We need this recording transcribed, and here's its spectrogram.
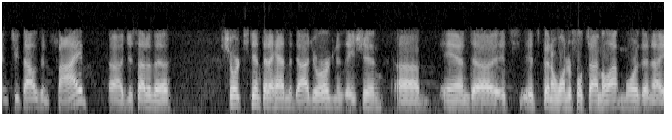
in 2005, uh, just out of the short stint that I had in the Dodger organization, uh, and uh, it's it's been a wonderful time. A lot more than I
